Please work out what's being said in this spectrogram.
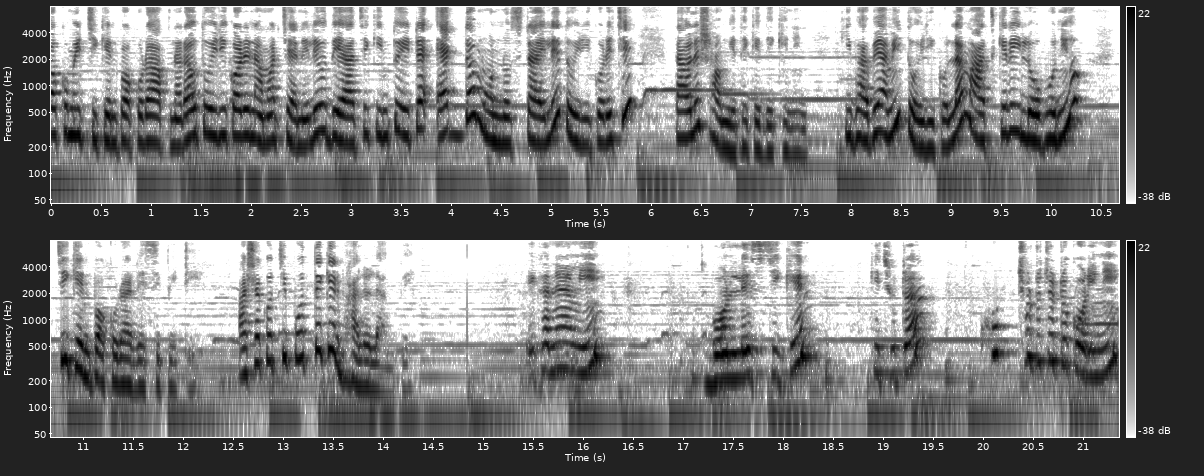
রকমের চিকেন পকোড়া আপনারাও তৈরি করেন, আমার চ্যানেলেও দেয়া আছে, কিন্তু এটা একদম অন্য স্টাইলে তৈরি করেছি। তাহলে সঙ্গে থেকে দেখে নিন, কীভাবে আমি তৈরি করলাম আজকের এই লোভনীয় চিকেন পকোড়ার রেসিপিটি আশা করছি প্রত্যেকের ভালো লাগবে। এখানে আমি বোনলেস চিকেন কিছুটা খুব ছোট ছোট করিনি,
